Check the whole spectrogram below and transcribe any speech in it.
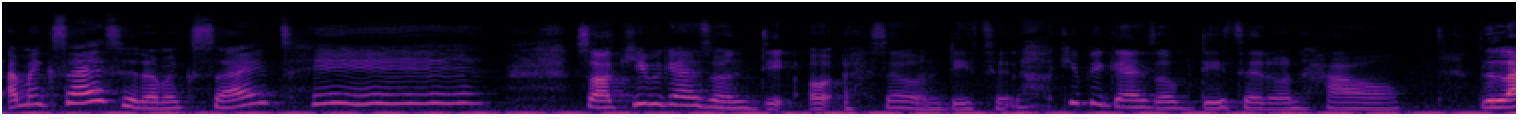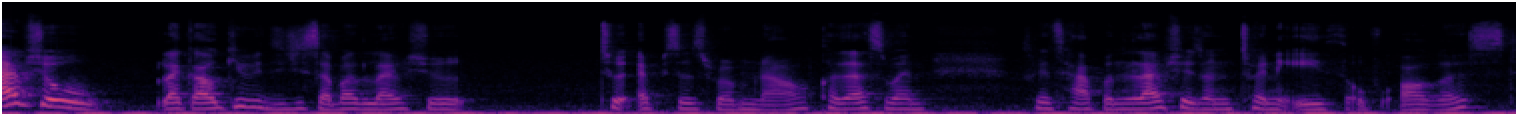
I'm excited. I'm excited. So I'll keep you guys on di- oh, so updated. I'll keep you guys updated on how the live show. Like I'll give you the gist about the live show two episodes from now because that's when it's going to happen. The live show is on the 28th of August.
